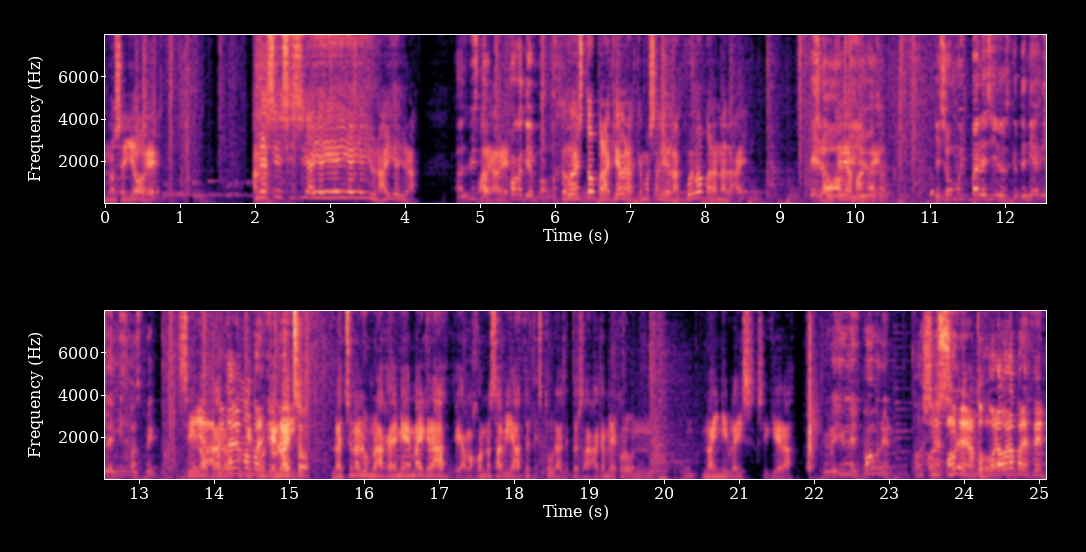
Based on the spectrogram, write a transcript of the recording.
no sé yo, ¿eh? Ah, mira, sí, sí, sí, ahí, ahí, ahí, ahí hay una, ahí hay una. ¿Has visto? Vale, a ver. Poco tiempo. Todo esto para que ya verás que hemos salido de la cueva para nada, ¿eh? Que Solo que que diamante. ibas a- Que son muy parecidos, que tenían el mismo aspecto. Sí, no, claro, porque, lo, ha hecho, lo ha hecho un alumno de la Academia de Minecraft y a lo mejor no sabía hacer texturas, entonces ha, ha cambiado con un, un- No hay ni Blaze siquiera. Pero hay un spawner. Oh, Ahora spawner, a lo mejor ahora aparecen.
